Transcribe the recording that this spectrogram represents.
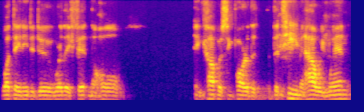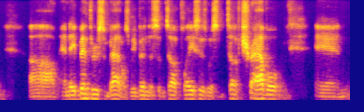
what they need to do, where they fit in the whole encompassing part of the the team and how we win. Um, and they've been through some battles. We've been to some tough places with some tough travel, and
